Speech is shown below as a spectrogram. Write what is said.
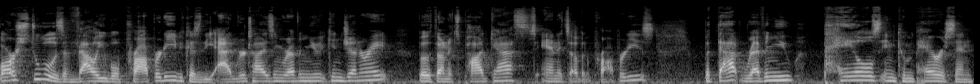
Barstool is a valuable property because of the advertising revenue it can generate, both on its podcasts and its other properties. But that revenue pales in comparison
